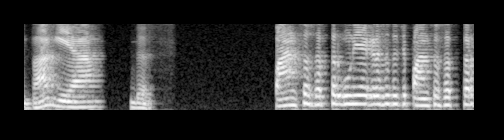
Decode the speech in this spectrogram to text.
ભાગ્યા દસ. પાંચસો સત્તર ગુણ્યા એટલે શું થશે? પાંચસો સત્તર.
